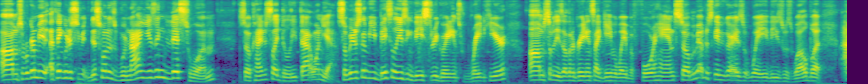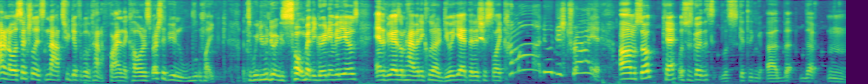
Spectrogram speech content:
Um, so we're going to be, I think we're just, this one is, we're not using this one. So can I just like delete that one? Yeah. So we're just going to be basically using these three gradients right here. Um, some of these other gradients I gave away beforehand. So maybe I'll just give you guys away these as well. But I don't know. Essentially, it's not too difficult to kind of find the colors, especially if you like, we've been doing so many gradient videos. And if you guys don't have any clue how to do it yet, then it's just like, come on, dude, just try it. Um, so, okay, let's just go this, let's get the, uh, the, the, mm.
